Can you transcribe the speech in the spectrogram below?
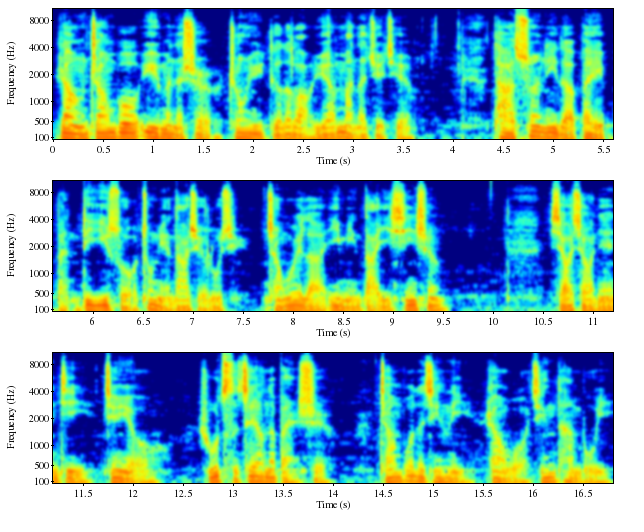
让张波郁闷的事儿终于得到了圆满的解决。他顺利的被本地一所重点大学录取，成为了一名大一新生。小小年纪竟有如此这样的本事，张波的经历让我惊叹不已。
